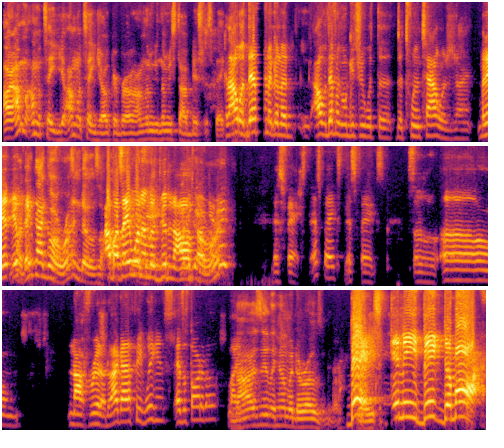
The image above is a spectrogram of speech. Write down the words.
All right, I'm, I'm gonna take you. I'm gonna take Joker, bro. Um, let me let me stop disrespecting. Cause I was definitely gonna, I was definitely gonna get you with the the Twin Towers giant, but it, it, Bro, they not gonna run those. I about to say it wouldn't look good in the Are All Star gonna game. run? That's facts. That's facts. That's facts. So, um, nah, for real though. Do I gotta pick Wiggins as a starter though? Like, nah, it's either him or DeRozan, bro. bet, give me Big Demar.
